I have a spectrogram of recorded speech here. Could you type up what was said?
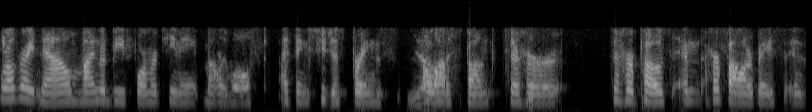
world right now, mine would be former teammate Molly Wolf. I think she just brings Yep. a lot of spunk to her to her post, and her follower base is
